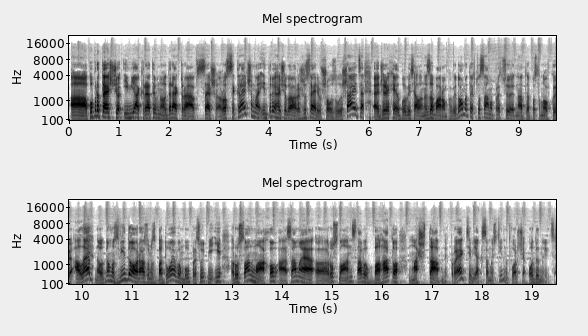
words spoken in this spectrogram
А попри те, що ім'я креативного директора все ж розсекречено, інтрига щодо режисерів шоу залишається. Е, Джері Хейл пообіцяла незабаром повідомити, хто саме працює над постановкою. Але на одному з відео разом з Бадоєвим був присутній і Руслан Махов. А саме е, Руслан ставив багато масштабних проєктів як самостійна творча одиниця.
